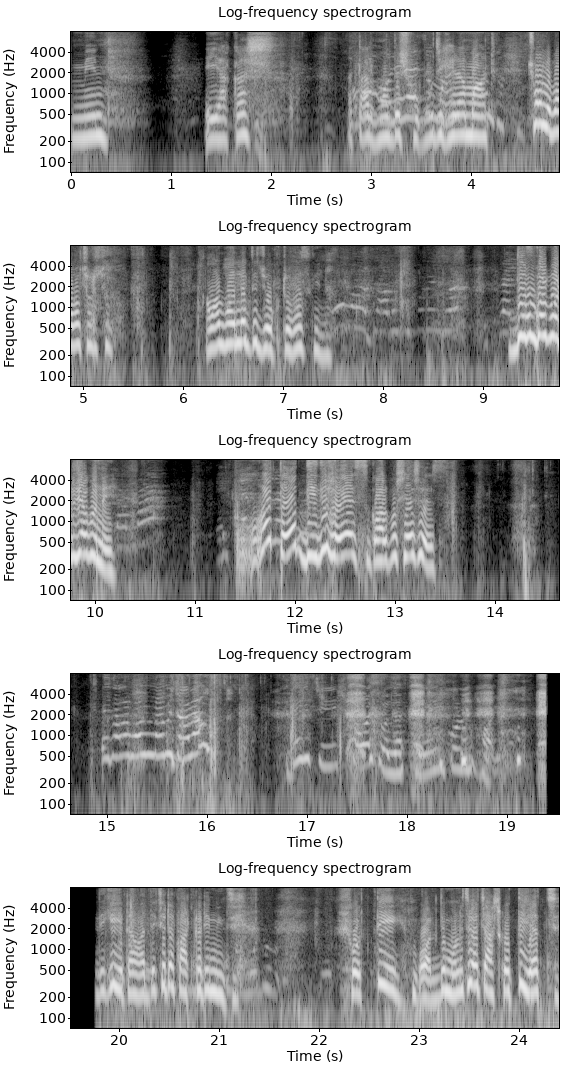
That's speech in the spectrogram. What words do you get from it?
মেন এই আকাশ আর তার মধ্যে সবুজ ঘেরা মাঠ। চলো বাবা চলো চলো। আমার ভয় লাগছে যোগ টোক আছে কিনা। দুম করে পড়ে যাব নে? ওই তো দিদি হয়েস গল্প শেষ হয়েস এই দাঁড়া বল না আমি দাঁড়াও দেখেছি সবাই চলে যাচ্ছে এই করে ভয় দেখি এটা আবার দেখছি, এটা পাটকাটি নিচে সত্যি বড়দি মনে হচ্ছে চাষ করতেই যাচ্ছে।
